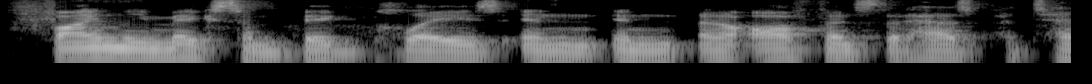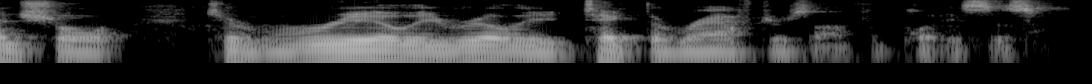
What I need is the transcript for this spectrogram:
finally make some big plays in, in an offense that has potential to really, really take the rafters off of places.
